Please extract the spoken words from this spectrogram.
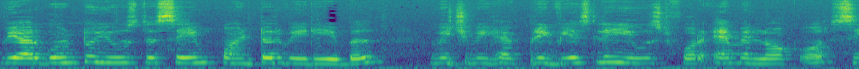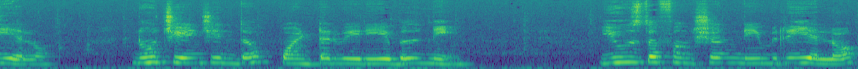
We are going to use the same pointer variable which we have previously used for malloc or calloc. No change in the pointer variable name. Use the function name realloc.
